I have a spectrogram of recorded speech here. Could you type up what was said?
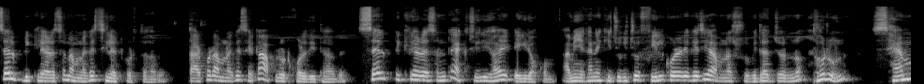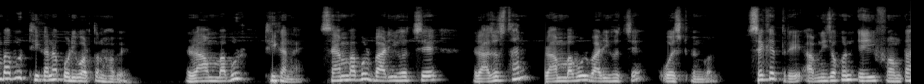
সেলফ ডিক্লারেশন আপনাকে সিলেক্ট করতে হবে। তারপর আপনাকে সেটা আপলোড করে দিতে হবে। সেলফ ডিক্লারেশনটা অ্যাকচুয়ালি হয় এই রকম আমি এখানে কিছু কিছু ফিল করে রেখেছি আপনার সুবিধার জন্য। ধরুন, শ্যামবাবুর ঠিকানা পরিবর্তন হবে। রামবাবুর ঠিকানায়। শ্যামবাবুর বাড়ি হচ্ছে রাজস্থান, রামবাবুর বাড়ি হচ্ছে ওয়েস্ট বেঙ্গল। সেক্ষেত্রে আপনি যখন এই ফর্মটা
